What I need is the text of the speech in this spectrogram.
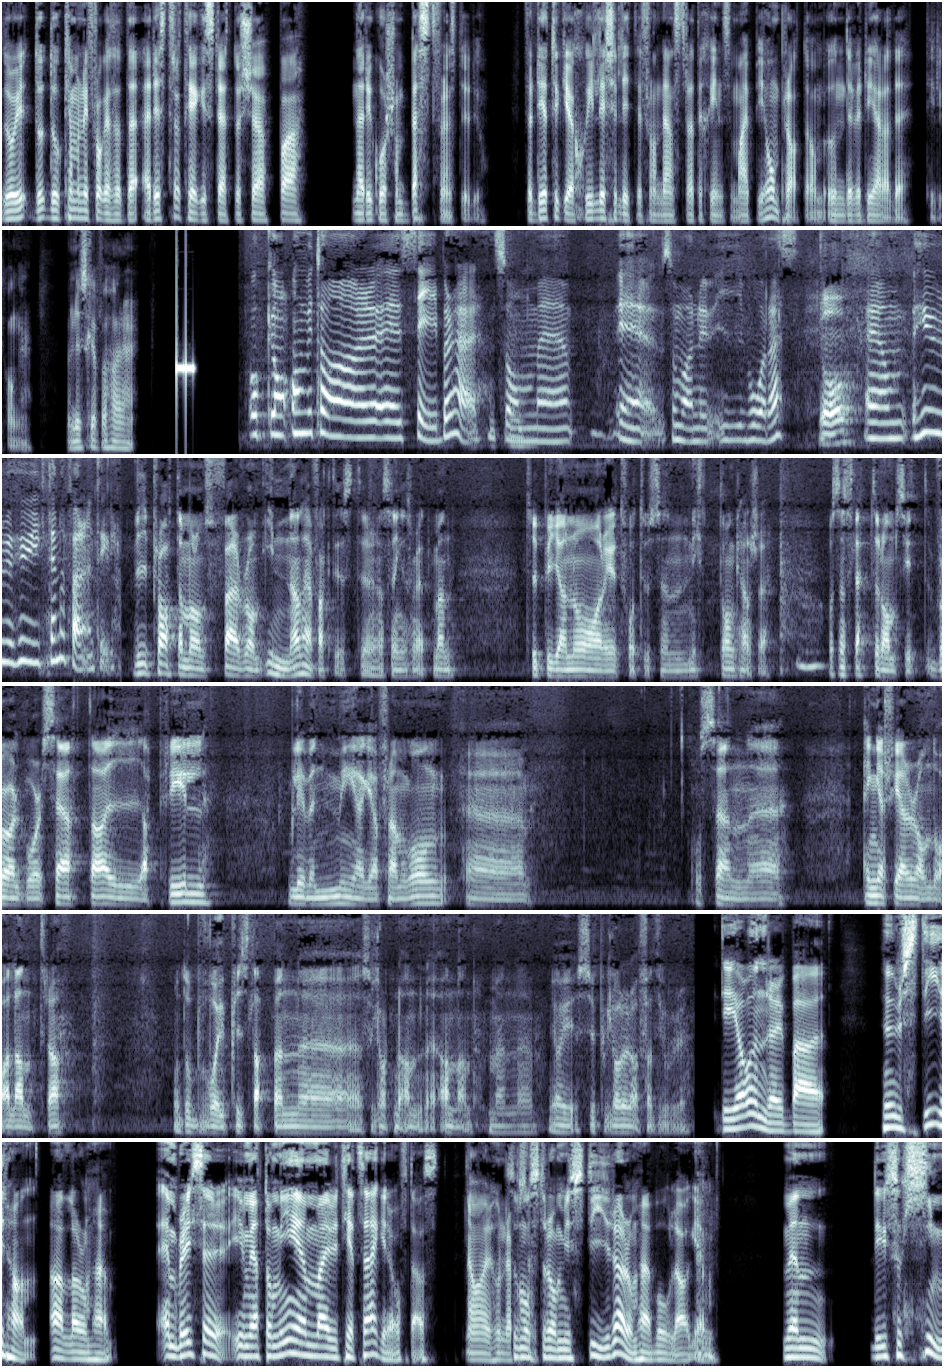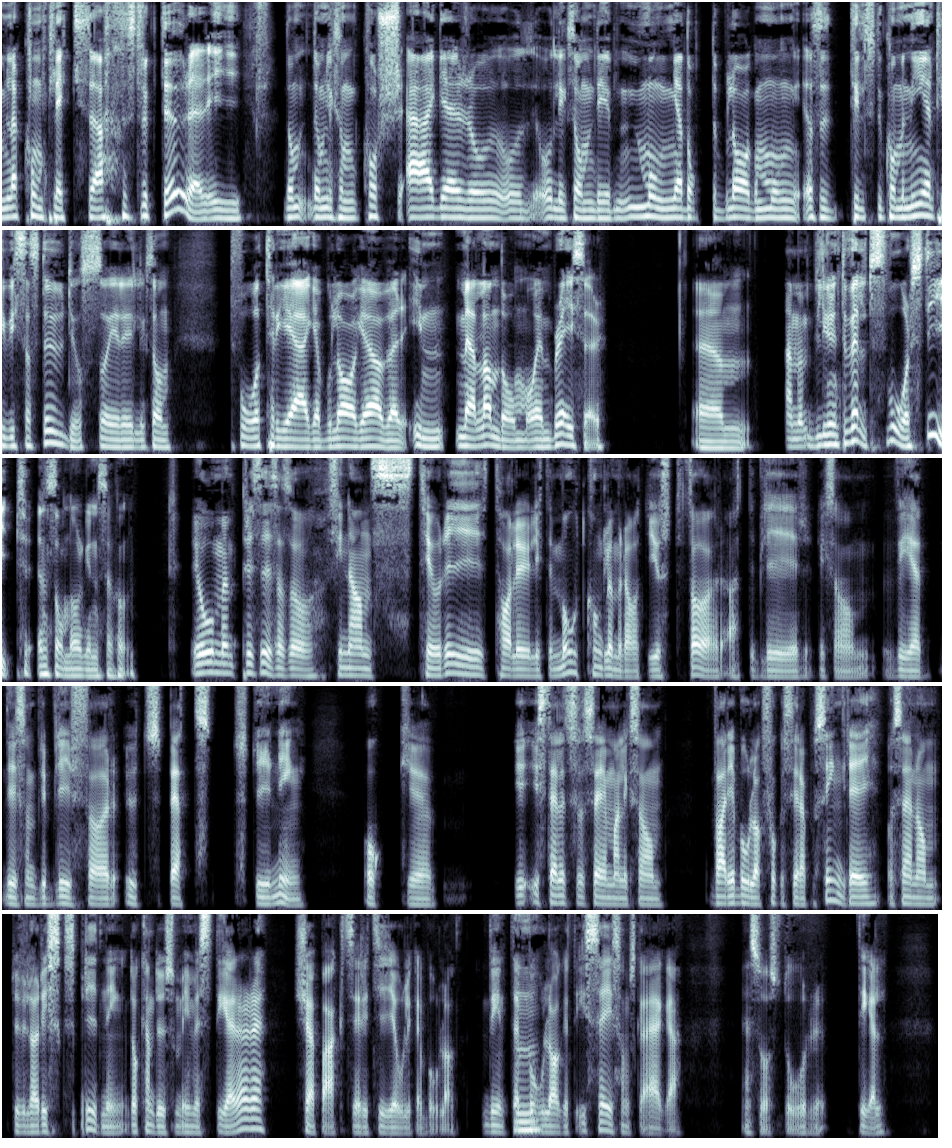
då, då, då kan man ifrågasätta, är det strategiskt rätt att köpa när det går som bäst för en studio? För det tycker jag skiljer sig lite från den strategin som IPO pratar om, undervärderade tillgångar. Men nu ska jag få höra här. Och om, om vi tar eh, Saber här som, mm. eh, eh som var nu i våras. Ja. Eh, hur, hur gick den affären till? Vi pratade med dem förvärvade dem innan här faktiskt. Det är nästan ingen som vet. Men typ i januari 2019 kanske. Mm. Och sen släppte de sitt World War Z i april. Blev en mega framgång. Eh, och sen eh, engagerade de då Alantra och då var ju prislappen eh, såklart en annan. Men eh, jag är superglad idag för att vi gjorde det. Det jag undrar är bara, hur styr han alla de här? Embracer, i och med att de är majoritetsägare oftast, ja, 100%. så måste de ju styra de här bolagen. Mm. Men det är så himla komplexa strukturer i de, de liksom korsäger och, och, och liksom det är många dotterbolag. Och många, alltså tills du kommer ner till vissa studios så är det liksom två, tre ägarbolag över in, mellan dem och Embracer. Um, ja, men, blir det inte väldigt svårstyrt, en sån organisation? Jo, men precis. Alltså, finansteori talar ju lite mot konglomerat just för att det blir, liksom, ved, det som blir, blir för utspätt styrning. Och eh, istället så säger man liksom varje bolag fokuserar på sin grej och sen om du vill ha riskspridning, då kan du som investerare köpa aktier i tio olika bolag. Det är inte mm. bolaget i sig som ska äga en så stor del.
